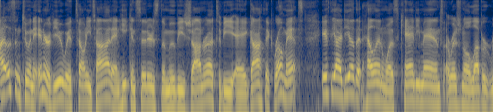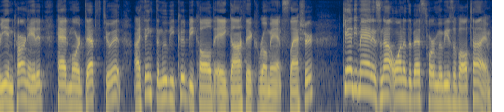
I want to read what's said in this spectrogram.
I listened to an interview with Tony Todd, and he considers the movie's genre to be a gothic romance. If the idea that Helen was Candyman's original lover reincarnated had more depth to it, I think the movie could be called a gothic romance slasher. Candyman is not one of the best horror movies of all time.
